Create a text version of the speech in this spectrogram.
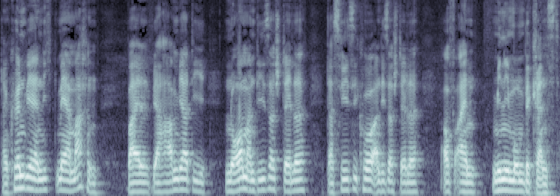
dann können wir ja nicht mehr machen, weil wir haben ja die Norm an dieser Stelle, das Risiko an dieser Stelle auf ein Minimum begrenzt.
